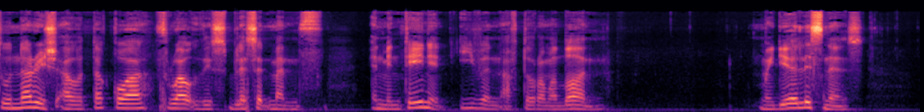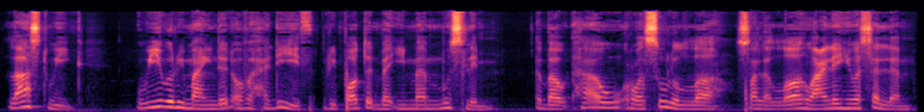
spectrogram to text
to nourish our taqwa throughout this blessed month and maintain it even after Ramadan. My dear listeners, last week we were reminded of a hadith reported by Imam Muslim about how Rasulullah sallallahu alaihi wasallam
